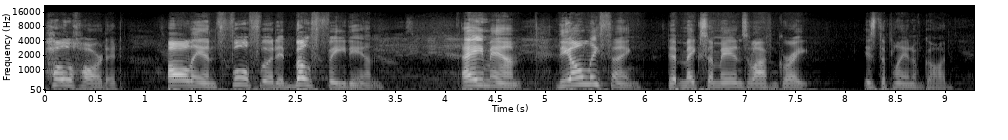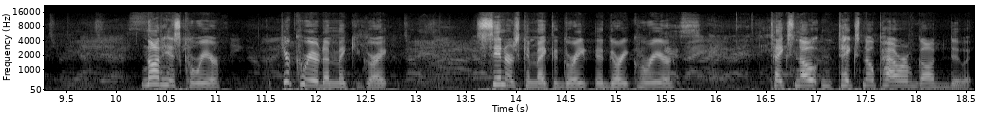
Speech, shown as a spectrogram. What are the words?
Wholehearted. All in, full footed, both feet in. Amen. The only thing that makes a man's life great is the plan of God, not his career. Your career doesn't make you great. Sinners can make a great, a great career. Takes no, takes no power of God to do it.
